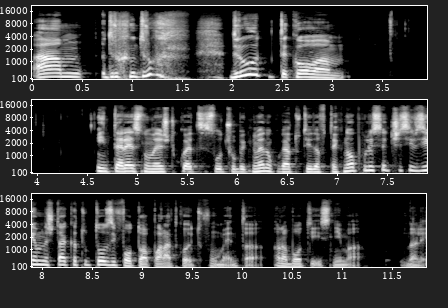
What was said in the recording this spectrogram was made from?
Ам, друго, друго, друго такова интересно нещо, което се случва обикновено, когато отида в Технополис е, че си взимам неща като този фотоапарат, който в момента работи и снима нали,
